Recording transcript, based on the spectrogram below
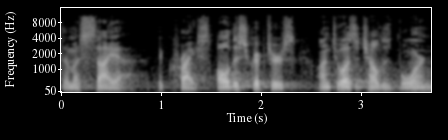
the Messiah, the Christ. All the scriptures, unto us a child is born,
